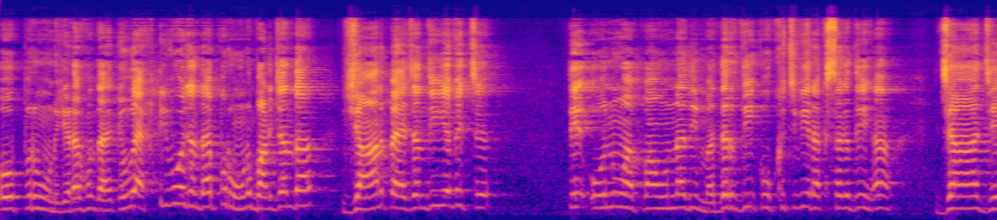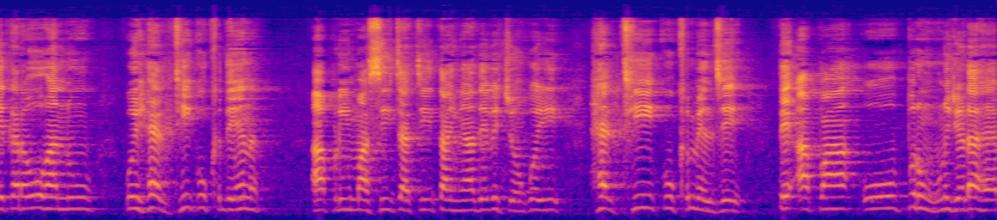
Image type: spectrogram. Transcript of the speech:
ਉਹ ਭਰੂਣ ਜਿਹੜਾ ਹੁੰਦਾ ਹੈ ਕਿ ਉਹ ਐਕਟਿਵ ਹੋ ਜਾਂਦਾ, ਭਰੂਣ ਬਣ ਜਾਂਦਾ, ਜਾਨ ਪੈ ਜਾਂਦੀ ਹੈ ਵਿੱਚ ਤੇ ਉਹਨੂੰ ਆਪਾਂ ਉਹਨਾਂ ਦੀ ਮਦਰ ਦੀ ਕੁੱਖ 'ਚ ਵੀ ਰੱਖ ਸਕਦੇ ਹਾਂ ਜਾਂ ਜੇਕਰ ਉਹ ਸਾਨੂੰ ਕੋਈ ਹੈਲਥੀ ਕੁੱਖ ਦੇਣ ਆਪਣੀ ਮਾਸੀ ਚਾਚੀ ਤਾਈਆਂ ਦੇ ਵਿੱਚੋਂ ਕੋਈ ਹੈਲਥੀ ਕੁੱਖ ਮਿਲ ਜੇ ਤੇ ਆਪਾਂ ਉਹ ਭਰੂਣ ਜਿਹੜਾ ਹੈ,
